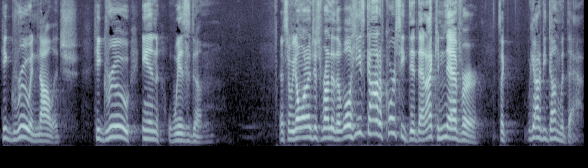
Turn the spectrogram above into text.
He grew in knowledge, he grew in wisdom. And so we don't want to just run to the, well, he's God. Of course he did that. I can never. It's like, we got to be done with that.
